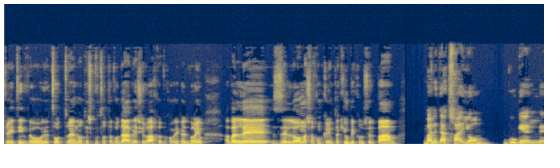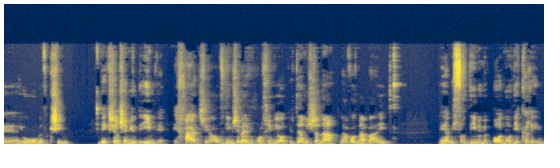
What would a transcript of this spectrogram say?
קריאיטיב אה, או יוצרות רעיונות יש קבוצות עבודה ויש היררכיות וכל מיני כאלה דברים, אבל אה, זה לא מה שאנחנו מכירים את הקיוביקל של פעם. מה לדעתך היום גוגל היו מבקשים? בהקשר שהם יודעים, אחד, שהעובדים שלהם הולכים להיות יותר משנה לעבוד מהבית, המשרדים הם מאוד מאוד יקרים,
